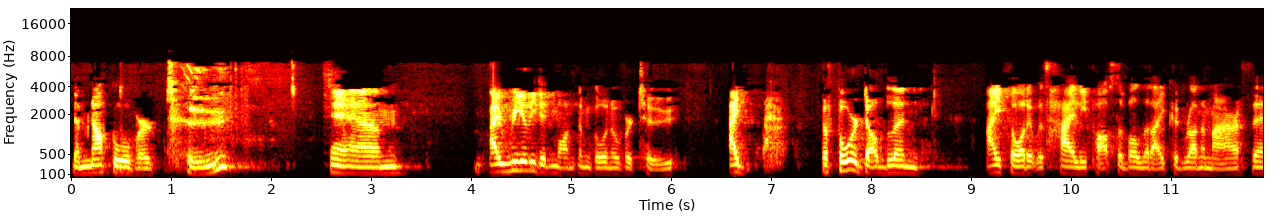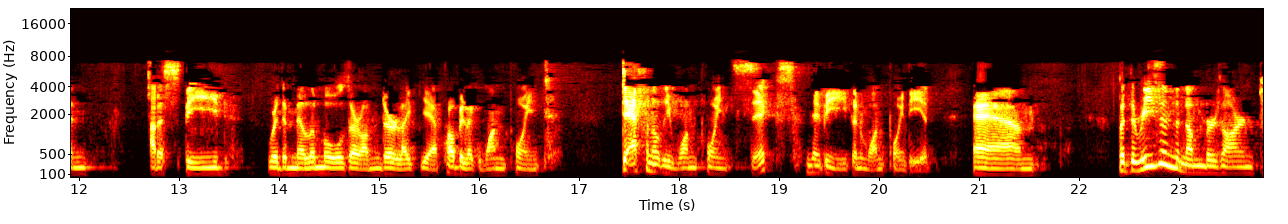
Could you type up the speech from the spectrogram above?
them not go over two. Um, I really didn't want them going over two. I, before Dublin, I thought it was highly possible that I could run a marathon at a speed where the millimoles are under like, yeah, probably like one point, definitely 1.6, maybe even 1.8. Um, but the reason the numbers aren't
